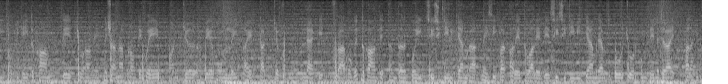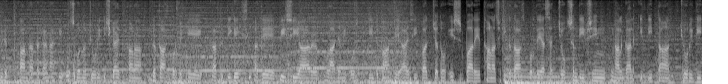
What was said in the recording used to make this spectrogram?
ਦੀ ਛੋਟੀ ਜਿਹੀ ਦੁਕਾਨ ਤੇ ਚੋਰਾਂ ਨੇ ਨਿਸ਼ਾਨਾ ਬਣਾਉਂਦੇ ਹੋਏ ਪੰਜ ਰਿਪੇਅਰ ਹੋਣ ਲਈ ਆਏ ਟੱਚ ਫੋਨ ਲੈ ਕੇ ਫਰਾਰ ਹੋ ਗਏ। ਦੁਕਾਨ ਦੇ ਅੰਦਰ ਕੋਈ ਸੀਸੀਟੀਵੀ ਕੈਮਰਾ ਨਹੀਂ ਸੀ, ਪਰ ਆਲੇ ਦੁਆਲੇ ਦੇ ਸੀਸੀਟੀਵੀ ਕੈਮਰਿਆਂ ਵਿੱਚ ਦੋ ਚੋਰ ਘੁੰਮਦੇ ਨਜ਼ਰ ਆਏ। ਹਾਲਾਂਕਿ ਪੀੜਤ ਦੁਕਾਨਦਾਰ ਦਾ ਕਹਿਣਾ ਹੈ ਕਿ ਉਸ ਵੱਲੋਂ ਚੋਰੀ ਦੀ ਸ਼ਿਕਾਇਤ ਥਾਣਾ ਗੁਰਦਾਸਪੁਰ ਵਿਖੇ ਕਰ ਦਿੱਤੀ ਗਈ ਸੀ ਅਤੇ ਪੀਸੀਆਰ ਮੁਲਾਜ਼ਮ ਵੀ ਉਸ ਦੀ ਦੁਕਾਨ ਤੇ ਆਏ ਸੀ। ਪਰ ਜਦੋਂ ਇਸ ਬਾਰੇ ਥਾਣਾ ਸਿਟੀ ਗੁਰਦਾਸਪੁਰ ਦੇ ਐਸਐਚਓ ਸੰਦੀਪ ਸਿੰਘ ਨਾਲ ਗੱਲ ਕੀਤੀ ਤਾਂ ਚੋਰੀ ਦੀ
